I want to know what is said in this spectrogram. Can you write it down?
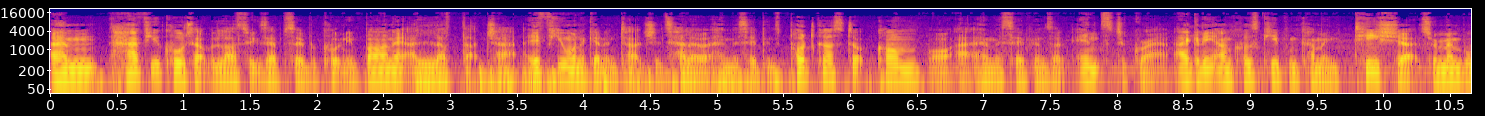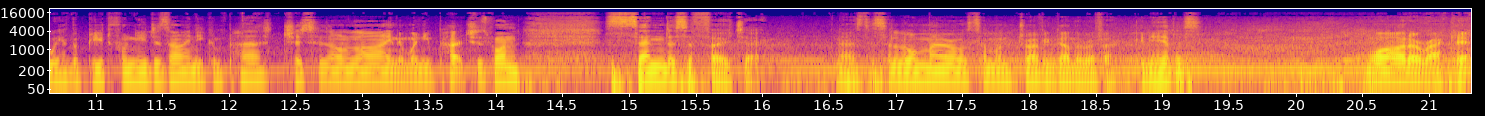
Um, have you caught up with last week's episode with Courtney Barnett? I loved that chat. If you want to get in touch, it's hello at homosapienspodcast.com or at homosapiens on Instagram. Agony Uncles, keep them coming. T-shirts, remember we have a beautiful new design. You can purchase it online. And when you purchase one, send us a photo. Now, is this a lawnmower or someone driving down the river? Can you hear this? What a racket.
